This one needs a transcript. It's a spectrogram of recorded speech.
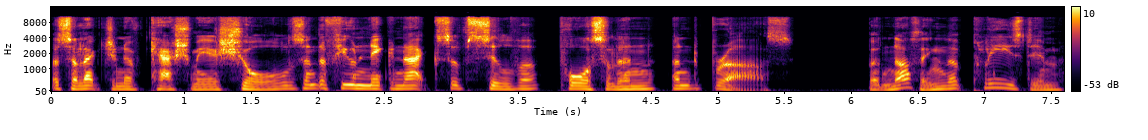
a selection of cashmere shawls, and a few knickknacks of silver, porcelain, and brass, but nothing that pleased him.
